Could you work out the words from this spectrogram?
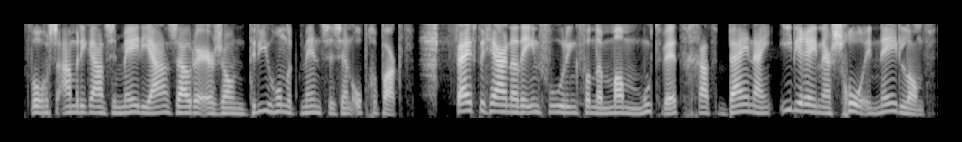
Volgens Amerikaanse media zouden er zo'n 300 mensen zijn opgepakt. 50 jaar na de invoering van de Mammoetwet gaat bijna iedereen naar school in Nederland.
